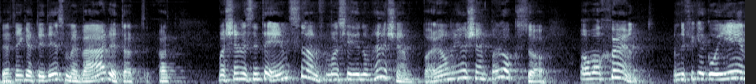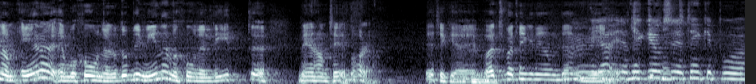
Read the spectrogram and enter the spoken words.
Så jag tänker att det är det som är värdet. Att, att man känner sig inte ensam för man ser hur de här kämpar. Ja, men jag kämpar också. Ja, vad skönt. Och nu fick jag gå igenom era emotioner och då blir mina emotioner lite mer hanterbara. Det tycker jag är... Vad, vad tänker ni om den? Mm, jag, jag tycker också, jag tänker på...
